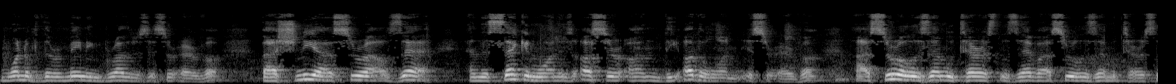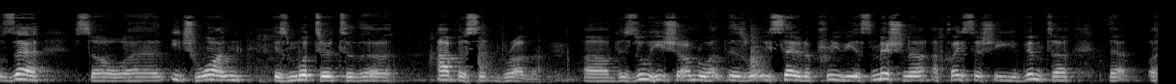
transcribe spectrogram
one of the remaining brothers iser erva, vashnia asura al zeh, and the second one is usher on the other one iser erva. Asura lezeh muteres lezeh, muteres lezeh. So uh, each one is mutter to the opposite brother. Uh, this is what we said in a previous Mishnah, that a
